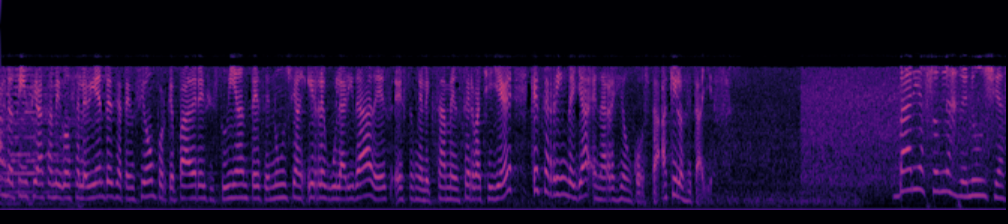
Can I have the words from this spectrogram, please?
Más noticias, amigos televidentes, de atención porque padres y estudiantes denuncian irregularidades, esto en el examen Ser Bachiller, que se rinde ya en la región Costa. Aquí los detalles. Varias son las denuncias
